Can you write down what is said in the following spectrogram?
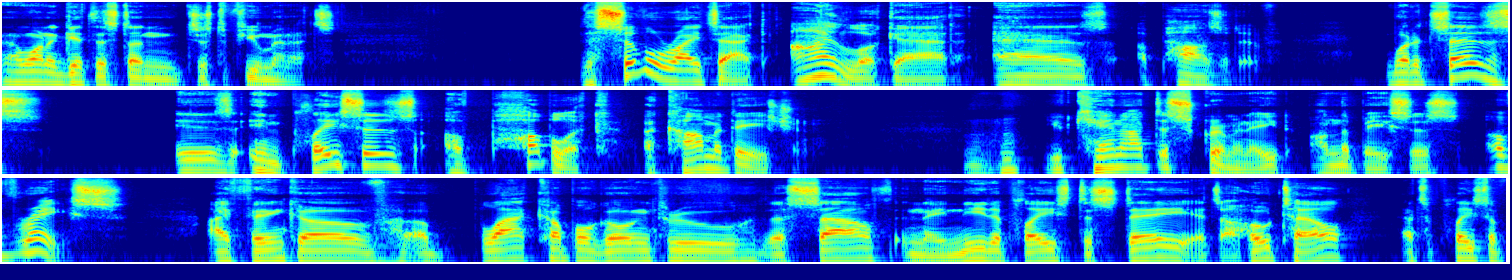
I want to get this done in just a few minutes. The Civil Rights Act, I look at as a positive. What it says is in places of public accommodation, mm-hmm. you cannot discriminate on the basis of race. I think of a black couple going through the South and they need a place to stay. It's a hotel, that's a place of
